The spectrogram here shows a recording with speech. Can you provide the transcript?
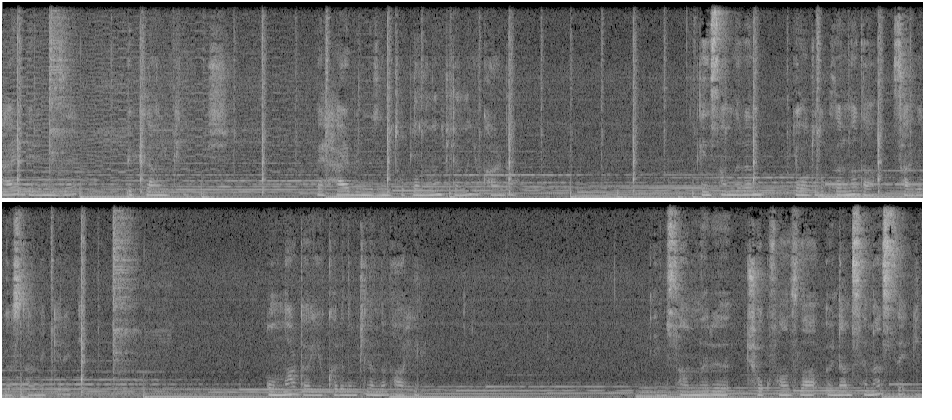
Her birimize bir plan yüklenmiş. Ve her birimizin toplamının planı yukarıda. İnsanların da yukarının planına dahil. İnsanları çok fazla önemsemezsek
